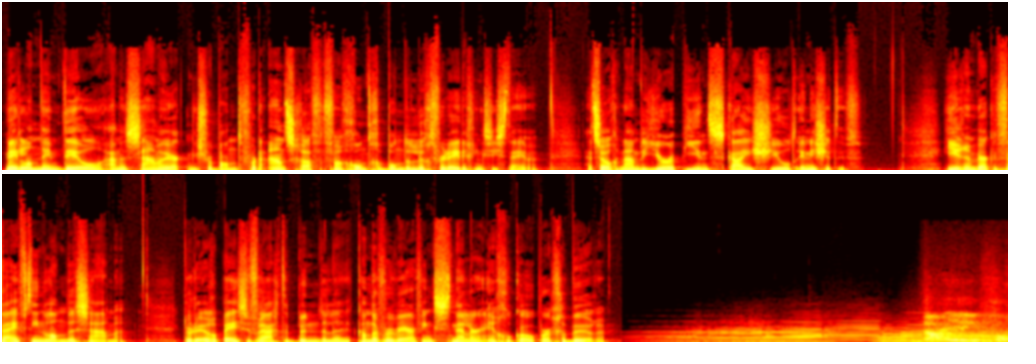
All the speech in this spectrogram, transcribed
Nederland neemt deel aan een samenwerkingsverband voor de aanschaf van grondgebonden luchtverdedigingssystemen, het zogenaamde European Sky Shield Initiative. Hierin werken 15 landen samen. Door de Europese vraag te bundelen kan de verwerving sneller en goedkoper gebeuren. Dying for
